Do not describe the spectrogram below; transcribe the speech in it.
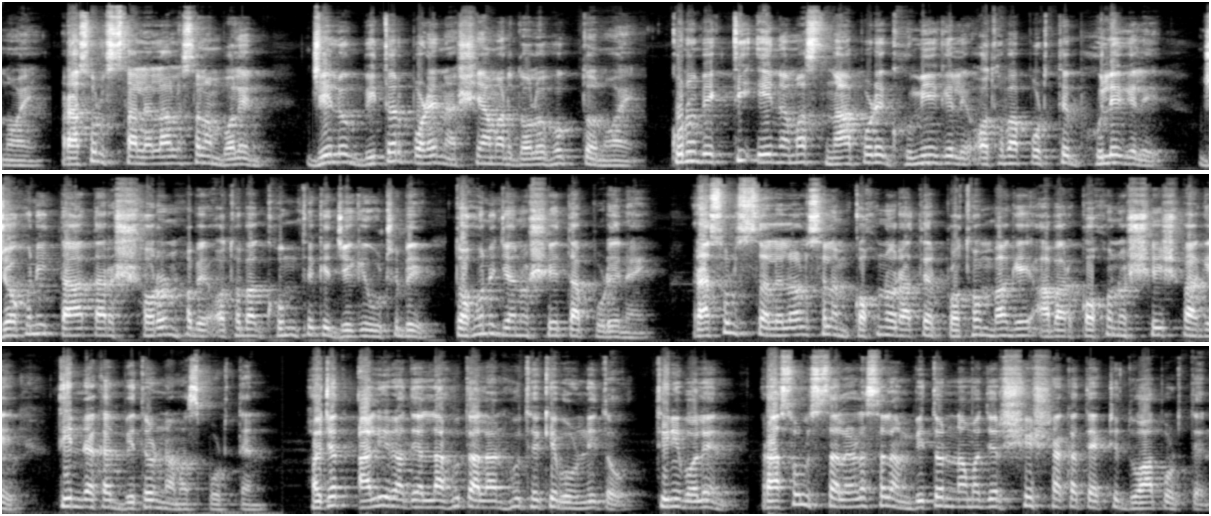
নয়। রাসুল সাল্লাহ সাল্লাম বলেন, যে লোক বিতর পড়ে না, সে আমার দলভুক্ত নয়। কোনো ব্যক্তি এ নামাজ না পড়ে ঘুমিয়ে গেলে অথবা পড়তে ভুলে গেলে যখনই তা তার স্মরণ হবে অথবা ঘুম থেকে জেগে উঠবে, তখনই যেন সে তা পড়ে নেয়। রাসুল সাল্লাহ সাল্লাম কখনো রাতের প্রথম ভাগে, আবার কখনো শেষ ভাগে তিন রাকাত বেতর নামাজ পড়তেন। হজরত আলী রাদিয়াল্লাহু তালানহু থেকে বর্ণিত, তিনি বলেন, রাসুল সাল্লাহ সাল্লাম বিতর নামাজের শেষ রাকাতে একটি দোয়া পড়তেন।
